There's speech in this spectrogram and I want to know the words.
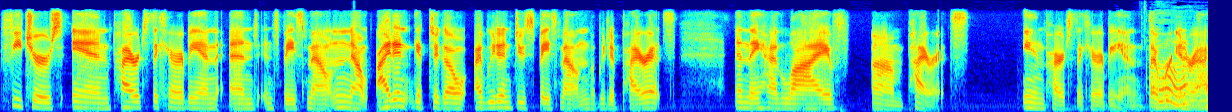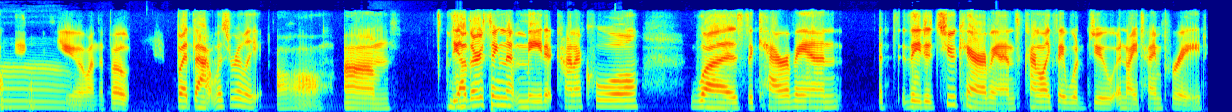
features in Pirates of the Caribbean and in Space Mountain. Now I didn't get to go. I, we didn't do Space Mountain, but we did Pirates, and they had live um, pirates in Pirates of the Caribbean that were Oh. interacting with you on the boat. But that was really all. Um, the other thing that made it kind of cool was the caravan. They did two caravans, kind of like they would do a nighttime parade.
